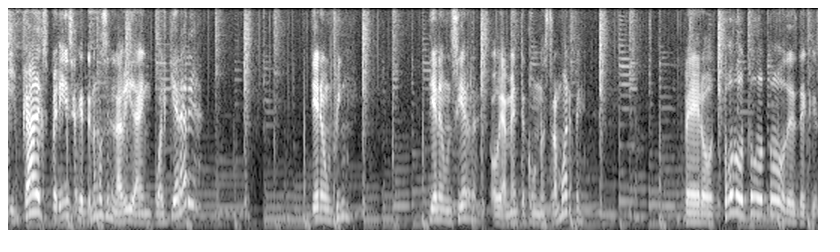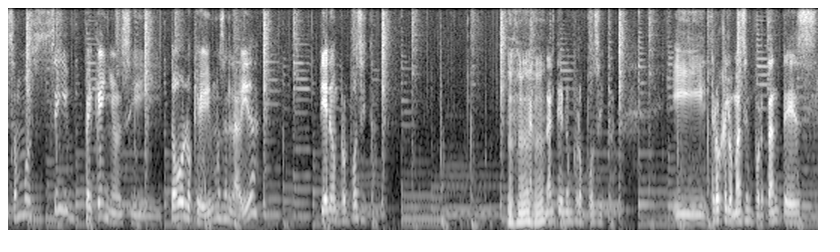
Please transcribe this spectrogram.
Y cada experiencia que tenemos en la vida, en cualquier área, tiene un fin, tiene un cierre, obviamente con nuestra muerte. Pero todo, todo, todo, desde que somos, sí, pequeños y todo lo que vivimos en la vida, tiene un propósito. Al final tiene un propósito. Y creo que lo más importante es,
